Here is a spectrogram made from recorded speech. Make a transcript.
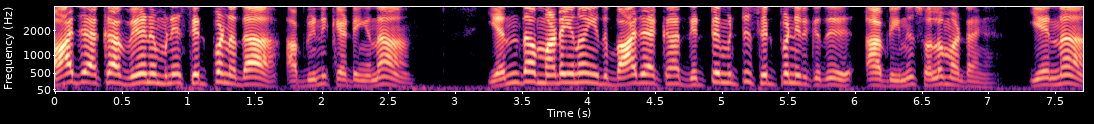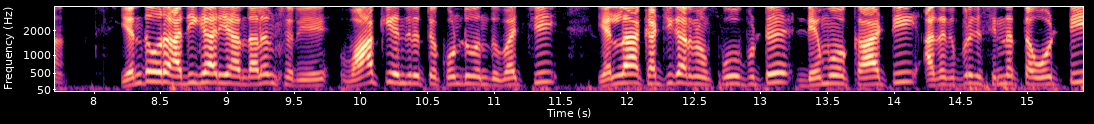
பாஜக வேணும்னே செட் பண்ணதா அப்படின்னு கேட்டிங்கன்னா எந்த மடையினும் இது பாஜக திட்டமிட்டு செட் பண்ணியிருக்குது அப்படின்னு சொல்ல மாட்டாங்க. ஏன்னா எந்த ஒரு அதிகாரியாக இருந்தாலும் சரி வாக்கு எந்திரத்தை கொண்டு வந்து வச்சு எல்லா கட்சிக்காரங்களும் கூப்பிட்டு டெமோ காட்டி அதற்கு பிறகு சின்னத்தை ஒட்டி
